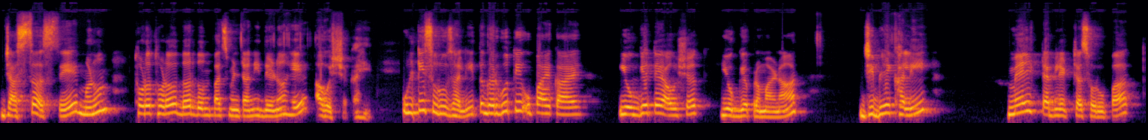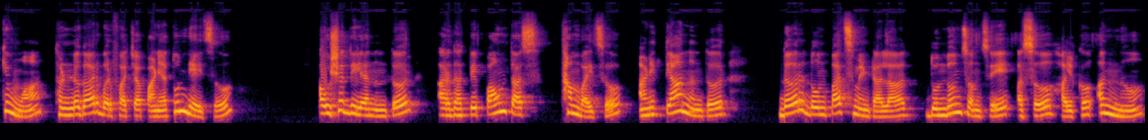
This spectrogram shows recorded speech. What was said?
जास्त असते. म्हणून थोडं थोडं दर दोन पाच मिनिटांनी देणं हे आवश्यक आहे. उलटी सुरू झाली तर घरगुती उपाय काय? योग्य ते औषध योग्य प्रमाणात जिभेखाली मेल्ट टॅबलेटच्या स्वरूपात किंवा थंडगार बर्फाच्या पाण्यातून द्यायचं. औषध दिल्यानंतर अर्धा ते पाऊण तास थांबायचं आणि त्यानंतर दर दोन पाच मिनिटाला दोन दोन चमचे असं हलकं अन्न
